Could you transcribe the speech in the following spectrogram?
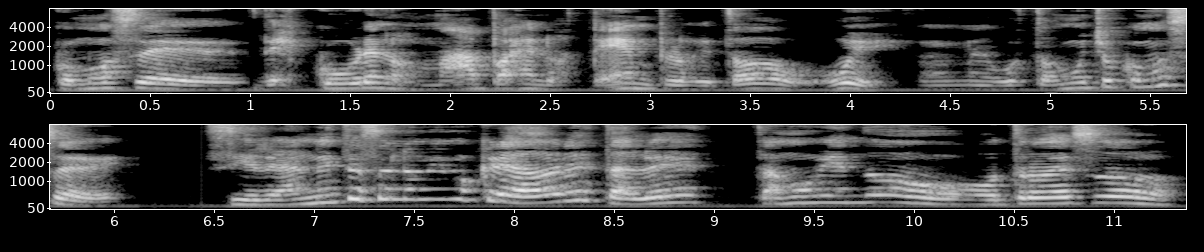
Cómo se descubren los mapas en los templos y todo. Uy, me gustó mucho cómo se ve. Si realmente son los mismos creadores, tal vez estamos viendo otro de esos,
